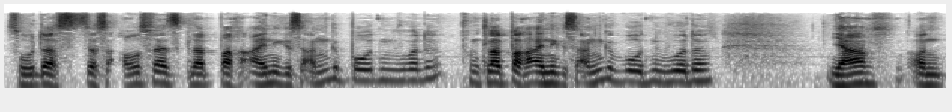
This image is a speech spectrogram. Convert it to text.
so, dass das auswärts Gladbach einiges angeboten wurde, von Gladbach einiges angeboten wurde. Ja, und,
